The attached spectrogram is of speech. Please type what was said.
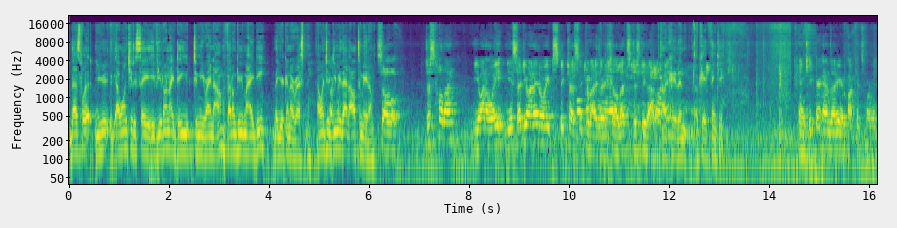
That's what you. I want you to say. If you don't ID to me right now, if I don't give you my ID, that you're gonna arrest me. I want you to give me that ultimatum. So just hold on. You want to wait? You said you wanted to wait to speak to a supervisor, so let's just do that. Okay. Okay, then. Okay, thank you. And keep your hands out of your pockets for me.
